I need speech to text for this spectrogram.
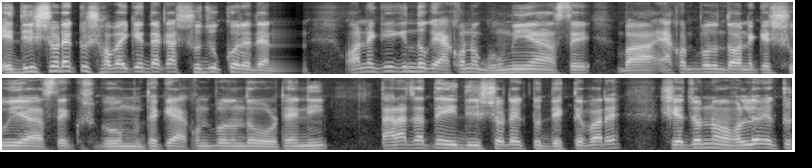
এই দৃশ্যটা একটু সবাইকে দেখার সুযোগ করে দেন। অনেকেই কিন্তু এখনও ঘুমিয়ে আছে বা এখন পর্যন্ত অনেকে শুয়ে আছে, ঘুম থেকে এখন পর্যন্ত ওঠেনি। তারা যাতে এই দৃশ্যটা একটু দেখতে পারে, সেজন্য হলেও একটু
